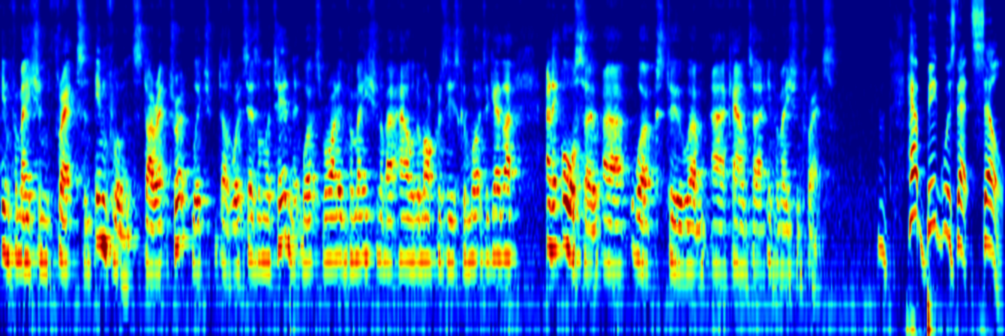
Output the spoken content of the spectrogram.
Information Threats and Influence Directorate, which does what it says on the tin. It works to provide information about how the democracies can work together and it also uh, works to um, uh, counter information threats. Hmm. How big was that cell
